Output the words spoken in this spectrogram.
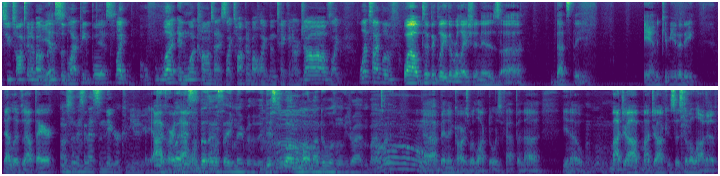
to talking about Yes. groups of black people Yes. like what in what context like talking about like them taking our jobs like what type of Well, typically the relation is uh, that's the in community that lives out there. oh so they say that's the nigger community I've heard like, that this one is the before. unsafe neighborhood. This is why I'm gonna lock my doors when we driving by. Type. oh, Uh, I've been in cars where locked doors have happened. Uh, you know, Oh. my job my job consists of a lot of,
